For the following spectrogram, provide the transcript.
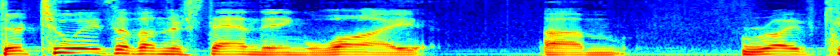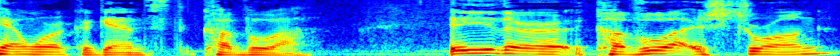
There are two ways of understanding why um, Roiv can't work against Kavua. Either Kavua is strong,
